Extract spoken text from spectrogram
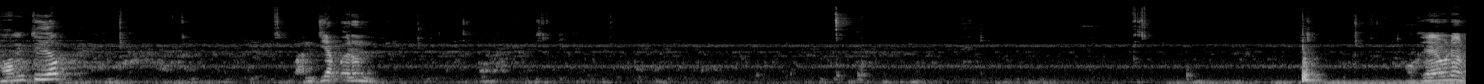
หอมเจี๊ยบหวานเจี๊ยบเออนุ่น โอเคนะนุ่น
